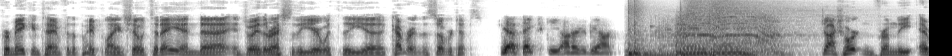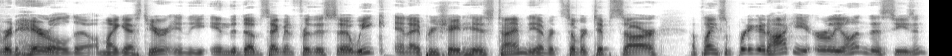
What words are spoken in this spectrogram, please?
for making time for the pipeline show today and, uh, enjoy the rest of the year with the, uh, cover and the silver tips. Yeah. Thanks, Guy. Honored to be on. Josh Horton from the Everett Herald, uh, my guest here in the In the Dub segment for this uh, week, and I appreciate his time. The Everett Silver Tips are uh, playing some pretty good hockey early on this season.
